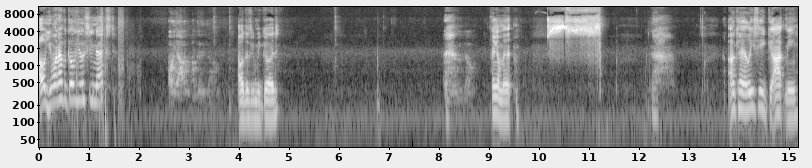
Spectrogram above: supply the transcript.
Oh, you want to have a go, Yoshi, next? Oh yeah, I'm, I'm gonna go. Oh, this is going to be good. I'm gonna go. Hang on a minute. Okay, at least he got me.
